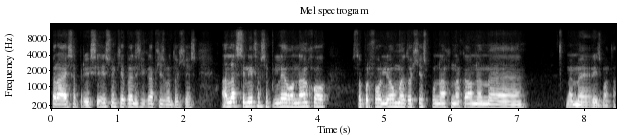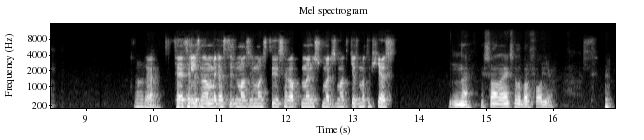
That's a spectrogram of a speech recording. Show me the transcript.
price appreciation και παίρνεις και κάποιες μετοχές. Αλλά συνήθως επιλέγω να έχω στο πορφόλιό μου μετοχές που να έχουν να κάνουν με, με μερίσματα. Ωραία. Θα ήθελες να μοιραστείς μαζί μας τις αγαπημένες σου μερισματικές μετοχές; Ναι, μισό να ρίξω το πορφόλιο.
